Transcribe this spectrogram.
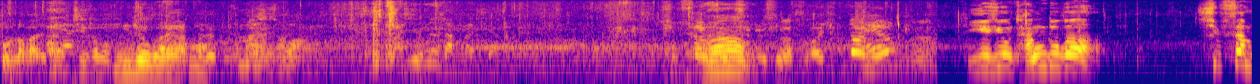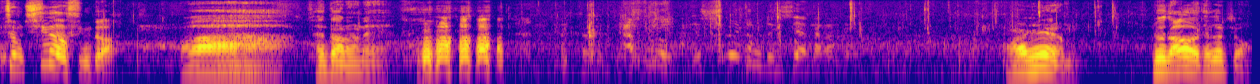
올라가야 돼 물려가 있고. 13.7이 아. 났어 13이요? 이게 지금 당도가 13.7이 났습니다 와, 대단하네. 앞으로 10일 정도 있어야 나간다. 아니, 이거 나와도 되겠죠?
